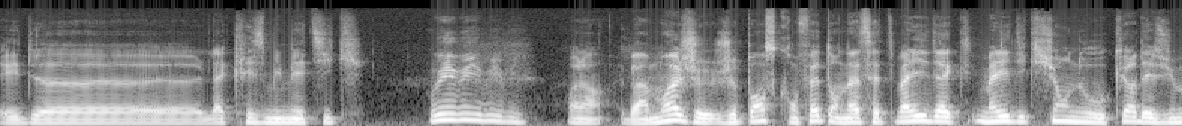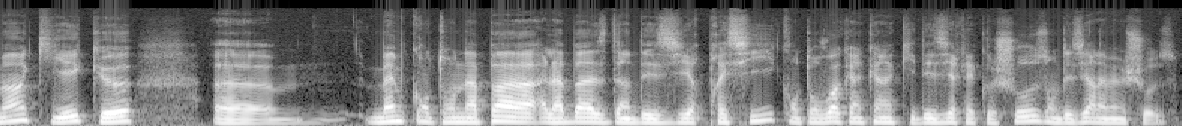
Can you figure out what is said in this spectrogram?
et de la crise mimétique. Oui, oui, oui, oui. Voilà. Eh Ben moi, je, je pense qu'en fait, on a cette malédic- malédiction, nous, au cœur des humains, qui est que euh, même quand on n'a pas à la base d'un désir précis, quand on voit quelqu'un qui désire quelque chose, on désire la même chose.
